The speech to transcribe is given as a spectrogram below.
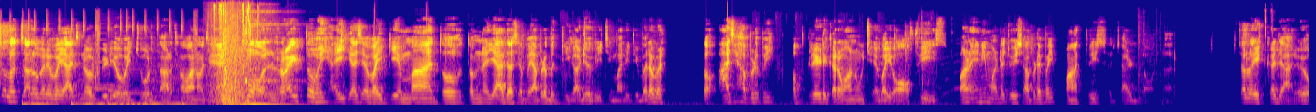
ચલો, ચાલો કરે ભાઈ આજનો વીડિયો ભાઈ જોરદાર થવાનો છે. ઓલ રાઈટ તો ભાઈ આવી ગયા છે ભાઈ ગેમમાં તો તમને યાદ હશે ભાઈ આપણે બધી ગાડીઓ વેચી મારી હતી. બરાબર? તો આજે આપણે ભાઈ અપગ્રેડ કરવાનું છે ભાઈ ઓફિસ પણ એની માટે જોઈશે આપણે ભાઈ પાંત્રીસ હજાર ડોલર ચલો એક જ આ રહ્યો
